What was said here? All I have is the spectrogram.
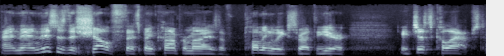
And then this is the shelf that's been compromised of plumbing leaks throughout the year it just collapsed.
